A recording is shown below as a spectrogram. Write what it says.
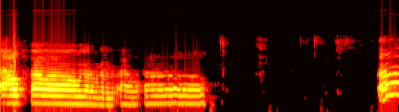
Ow, ow, oh my god, oh my god, oh my god, ow, ow. Ah!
